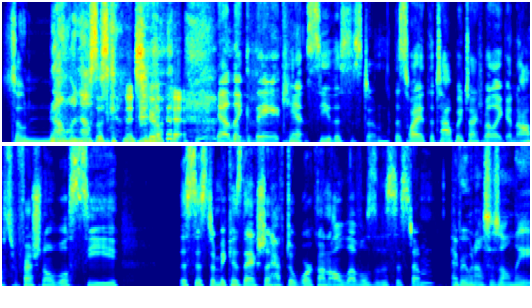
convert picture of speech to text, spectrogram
So no one else is going to do it. Yeah, like they can't see the system. That's why at the top we talked about like an ops professional will see the system because they actually have to work on all levels of the system. Everyone else is only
